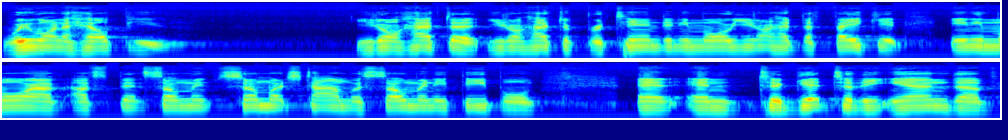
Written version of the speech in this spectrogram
We want to help you. You don't have to, you don't have to pretend anymore. You don't have to fake it anymore. I've, I've spent so, many, so much time with so many people, and, and to get to the end of,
